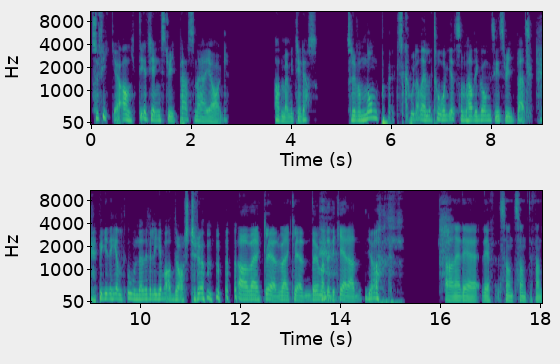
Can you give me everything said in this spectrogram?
så fick jag alltid ett gäng Street Pass när jag hade med mitt 3DS. Så det var någon på högskolan eller tåget som hade igång sin Street Pass. Vilket är helt onödigt för det ligger bara och drar ström. Ja, verkligen, verkligen. Då är man dedikerad. ja. Ja, nej, det, det är sånt, sånt är fan,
